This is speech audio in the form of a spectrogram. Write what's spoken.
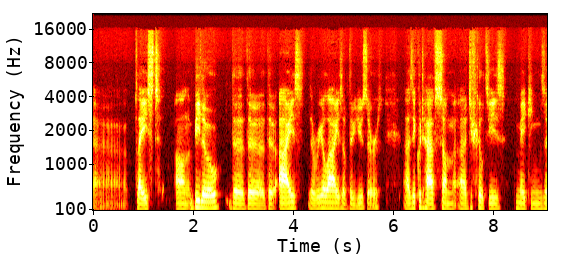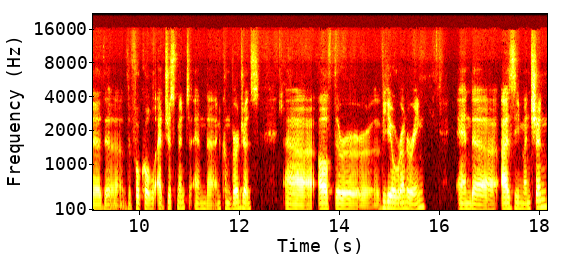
uh, placed on below the the the eyes, the real eyes of the users, uh, they could have some uh, difficulties making the, the the focal adjustment and uh, and convergence uh, of the video rendering. And uh, as he mentioned,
